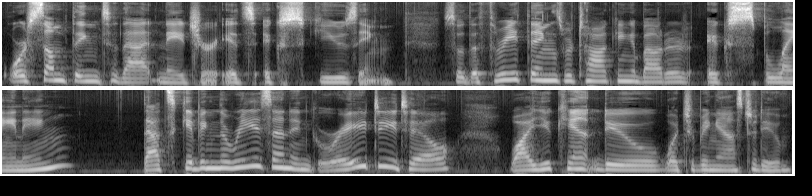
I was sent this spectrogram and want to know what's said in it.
or something to that nature. It's excusing. So the three things we're talking about are explaining, that's giving the reason in great detail why you can't do what you're being asked to do.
